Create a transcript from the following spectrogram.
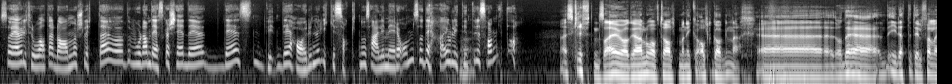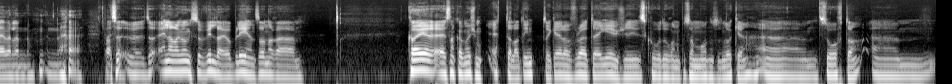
Så jeg vil tro at det er da han må slutte. og Hvordan det skal skje, det, det, det har hun vel ikke sagt noe særlig mer om, så det er jo litt Nei. interessant, da. Nei, skriften sier jo at jeg har lov til alt, men ikke alt gagner. Eh, og det, i dette tilfellet er vel en, en altså, En eller annen gang så vil det jo bli en sånn derre hva er det, Jeg snakker mye om etterlatt inntrykk, er det, for jeg er jo ikke i korridorene på samme måte som dere uh, så ofte. Um,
